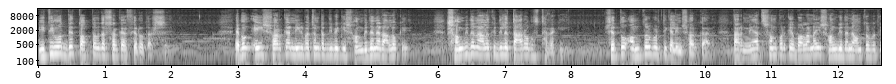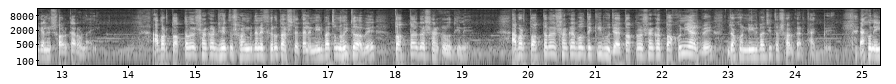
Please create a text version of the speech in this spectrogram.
ইতিমধ্যে তত্ত্বাবধায়ক সরকার ফেরত আসছে। এবং এই সরকার নির্বাচনটা দিবে কি সংবিধানের আলোকে? সংবিধানের আলোকে দিলে তার অবস্থাটা কি? সে তো অন্তর্বর্তীকালীন সরকার। তার মেয়াদ সম্পর্কে বলা নাই, সংবিধানে অন্তর্বর্তীকালীন সরকারও নাই। আবার তত্ত্বাবধায়ক সরকার যেহেতু সংবিধানে ফেরত আসছে, তাহলে নির্বাচন হইতে হবে তত্ত্বাবধায়ক সরকারের অধীনে। আবার তত্ত্বাবধায়ক সরকার বলতে কি বোঝায়? তত্ত্বাবধায়ক সরকার তখনই আসবে যখন নির্বাচিত সরকার থাকবে। এখন এই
